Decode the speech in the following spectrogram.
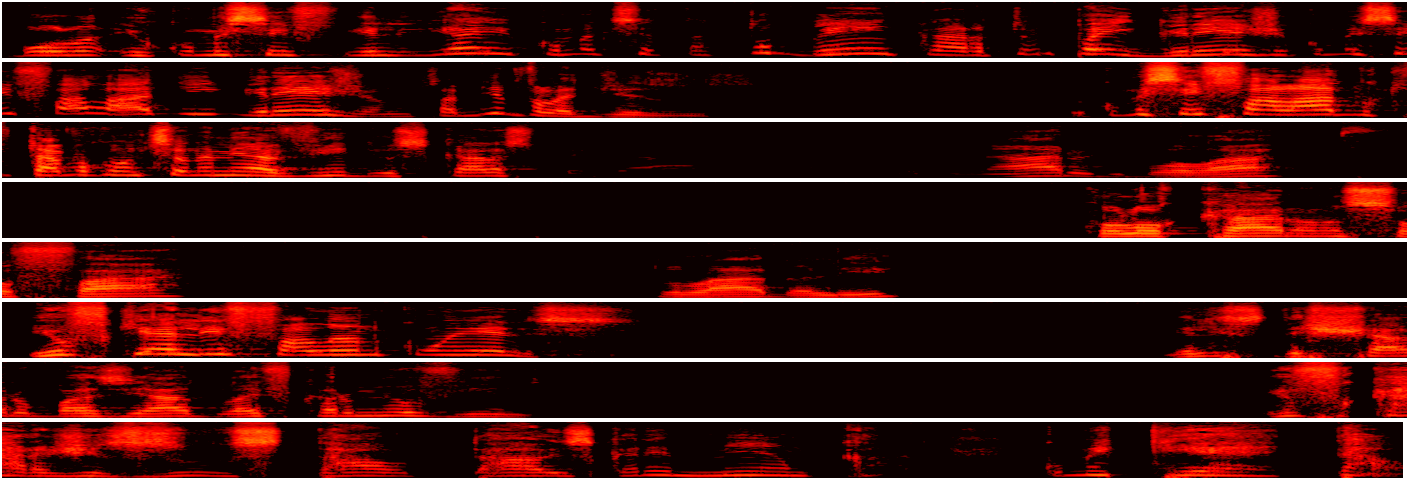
bolando. Eu comecei, ele, e aí, como é que você está? Estou bem, cara, estou indo para a igreja. comecei a falar de igreja, não sabia falar de Jesus. Eu comecei a falar do que estava acontecendo na minha vida, e os caras pegaram, tal, terminaram de bolar. Colocaram no sofá, do lado ali. E eu fiquei ali falando com eles. E eles deixaram o baseado lá e ficaram me ouvindo. Eu falei, cara, Jesus, tal, tal. Esse cara é mesmo, cara. Como é que é? Tal.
